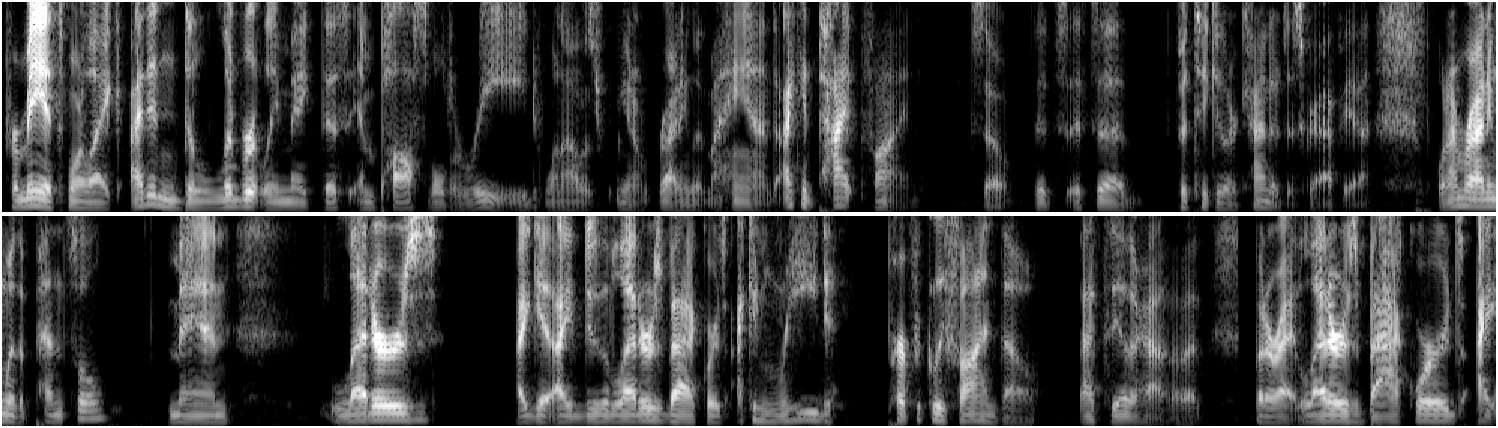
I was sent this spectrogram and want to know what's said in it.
for me, it's more like I didn't deliberately make this impossible to read when I was, you know, writing with my hand. I can type fine, so it's it's a particular kind of dysgraphia. But when I'm writing with a pencil, man, letters, I get I do the letters backwards. I can read perfectly fine though. That's the other half of it. But all right, letters backwards. I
